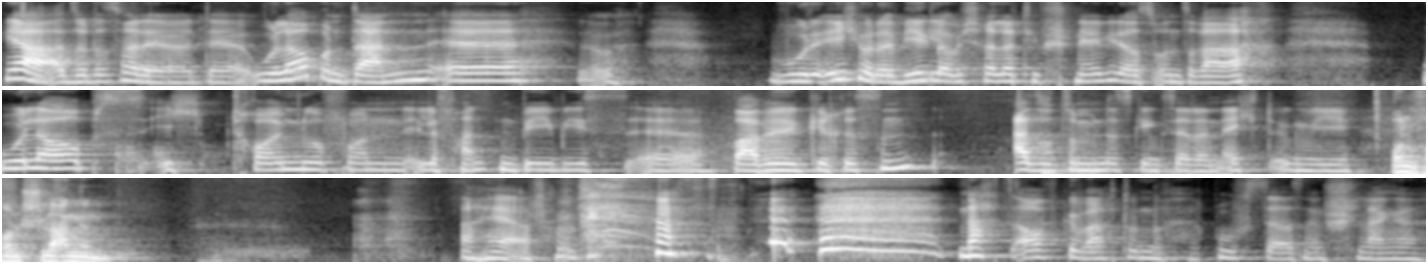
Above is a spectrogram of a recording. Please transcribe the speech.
Ja, also das war der, der Urlaub und dann äh, wurde ich oder wir, glaube ich, relativ schnell wieder aus unserer Urlaubs, ich träume nur von Elefantenbabys, äh, Bubble gerissen. Also zumindest ging es ja dann echt irgendwie Und von Schlangen. Ach ja. Nachts aufgewacht und rufst, da ist eine Schlange.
